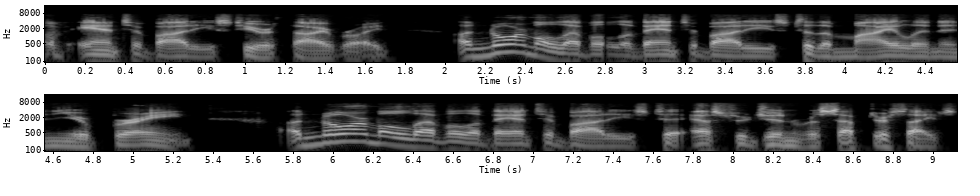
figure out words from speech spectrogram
of antibodies to your thyroid, a normal level of antibodies to the myelin in your brain, a normal level of antibodies to estrogen receptor sites.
